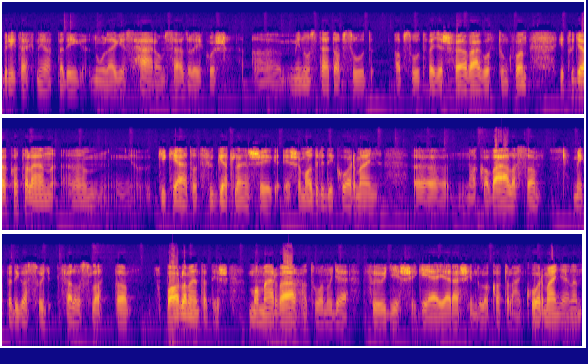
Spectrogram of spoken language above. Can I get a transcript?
briteknél pedig 0,3%-os mínusz, tehát abszolút, abszolút vegyes felvágottunk van. Itt ugye a katalán kikiáltott függetlenség és a madridi kormánynak a válasza, mégpedig az, hogy feloszlatta parlamentet, és ma már várhatóan ugye főügyészségi eljárás indul a katalán kormány ellen.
